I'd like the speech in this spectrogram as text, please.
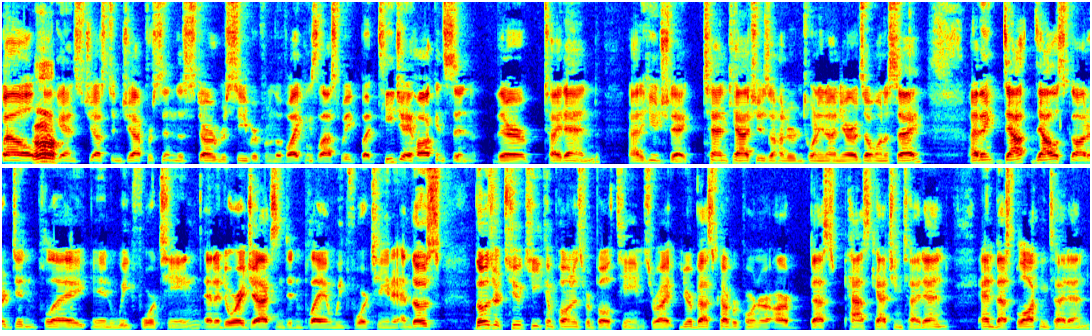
well oh. against Justin Jefferson, the star receiver from the Vikings last week. But T.J. Hockenson, their tight end, had a huge day: ten catches, 129 yards. I want to say. I think da- Dallas Goedert didn't play in Week 14, and Adoree Jackson didn't play in Week 14, and those those are two key components for both teams, right? Your best cover corner, our best pass catching tight end, and best blocking tight end.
